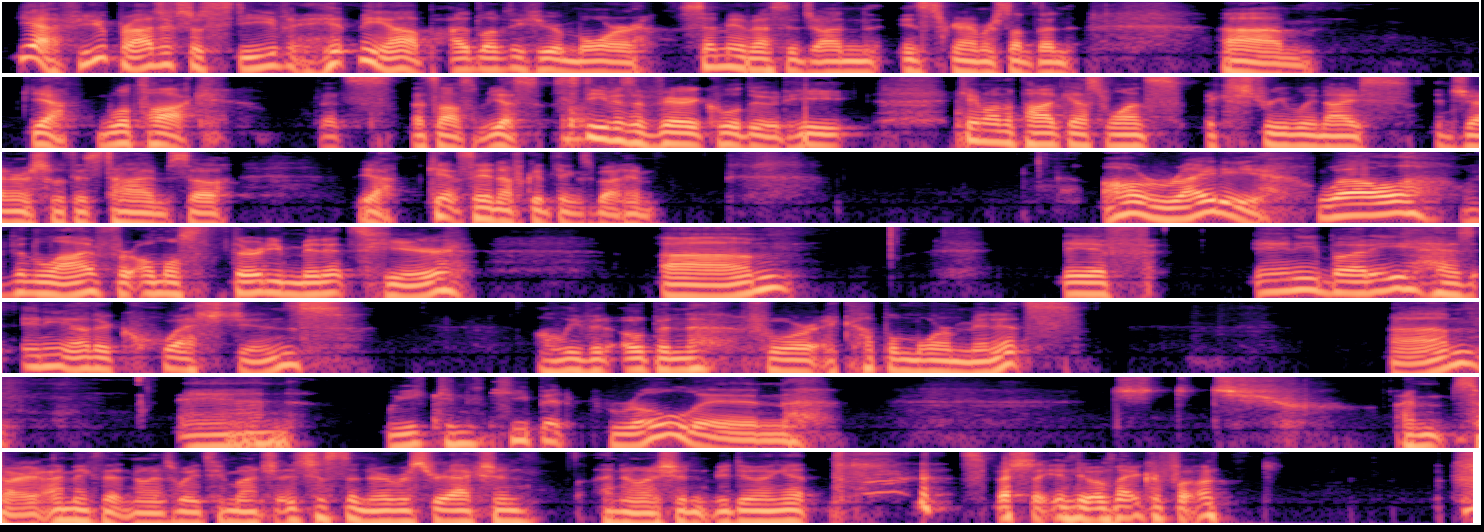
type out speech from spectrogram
yeah, if you do projects with Steve, hit me up. I'd love to hear more. Send me a message on Instagram or something. Um, yeah, we'll talk. That's that's awesome. Yes, Steve is a very cool dude. He came on the podcast once, extremely nice and generous with his time. So, yeah, can't say enough good things about him. All righty. Well, we've been live for almost 30 minutes here. Um, if anybody has any other questions, I'll leave it open for a couple more minutes. Um, and we can keep it rolling. I'm sorry, I make that noise way too much. It's just a nervous reaction. I know I shouldn't be doing it, especially into a microphone.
